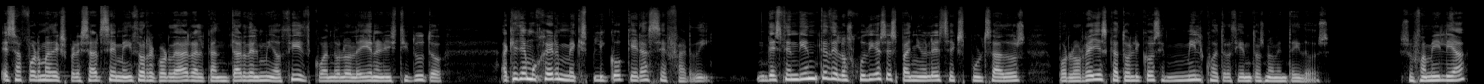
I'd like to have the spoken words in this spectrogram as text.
Esa forma de expresarse me hizo recordar al cantar del mío Cid cuando lo leí en el instituto, Aquella mujer me explicó que era sefardí, descendiente de los judíos españoles expulsados por los reyes católicos en 1492. Su familia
